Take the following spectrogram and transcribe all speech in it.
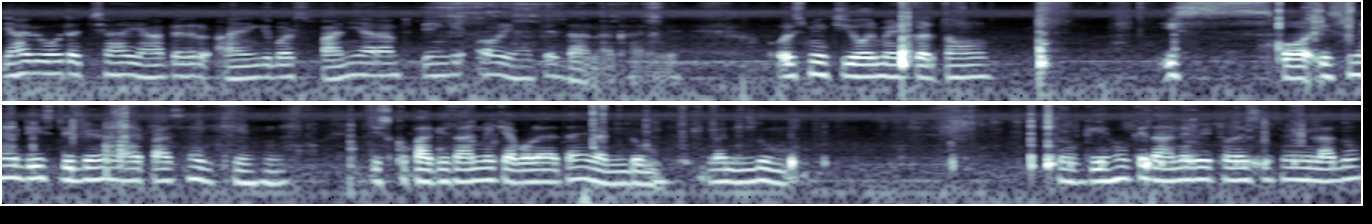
यहाँ पे बहुत अच्छा है, यहाँ पे अगर आएँगे बर्ड्स, पानी आराम से पियेंगे और यहाँ पे दाना खाएँगे। और इसमें एक चीज़ और मैं ऐड करता हूँ। इस इसमें डिस डिब्बे में हमारे पास है गेहूँ, जिसको पाकिस्तान में क्या बोला जाता है? गंदुम गंदुम। तो गेहूँ के दाने भी थोड़े से इसमें मिला दूँ।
